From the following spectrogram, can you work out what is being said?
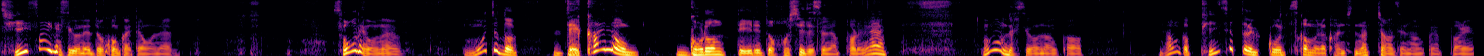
小さいですよねどう考えてもね。そうだよね。もうちょっとでかいのゴロンって入れてほしいですよねやっぱりね。そうですよなんか。なんかピンセットでこう掴むような感じになっちゃうんですよなんかやっぱり。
